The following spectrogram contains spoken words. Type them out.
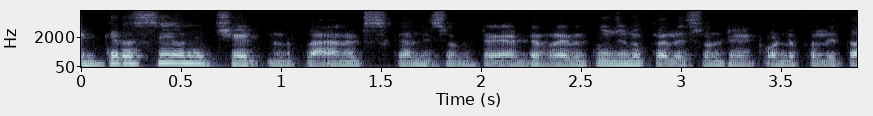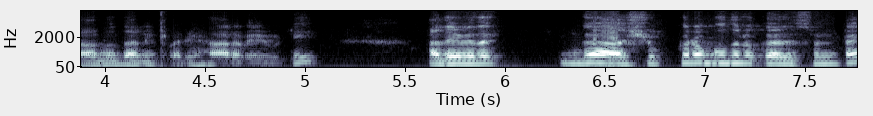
అగ్రెసివ్ ఇచ్చేటువంటి ప్లానెట్స్ కలిసి ఉంటాయి అంటే రవికుజులు కలిసి ఉంటే ఎటువంటి ఫలితాలు దానికి పరిహారం ఏమిటి? అదేవిధంగా శుక్రబుధులు కలిసి ఉంటే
